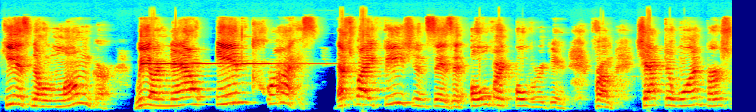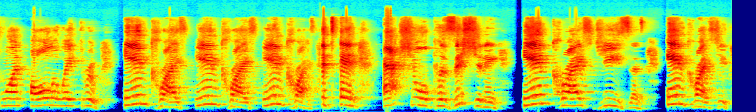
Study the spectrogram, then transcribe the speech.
he is no longer. We are now in Christ. That's why Ephesians says it over and over again from chapter 1, verse 1, all the way through. In Christ, in Christ, in Christ. It's an actual positioning in Christ Jesus. In Christ Jesus.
